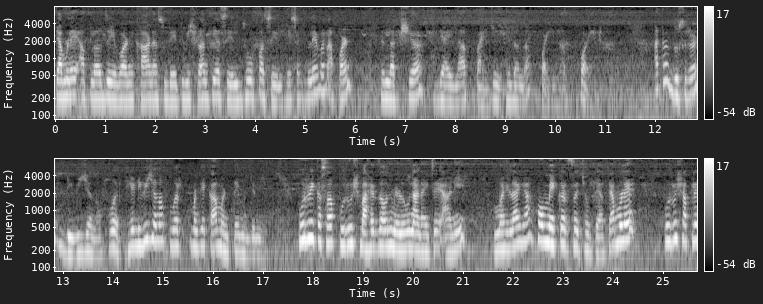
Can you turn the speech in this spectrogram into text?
त्यामुळे आपलं जेवण खाण असू देत विश्रांती असेल झोप असेल हे सगळ्यावर आपण लक्ष द्यायला पाहिजे. हे झालं पहिलं पॉईंट आता दुसरं डिव्हिजन ऑफ वर्क हे डिव्हिजन ऑफ वर्क म्हणजे का म्हणते म्हणजे मी पूर्वी कसं पुरुष बाहेर जाऊन मिळवून आणायचे आणि महिला ह्या होममेकर्सच होत्या. त्यामुळे पुरुष आपले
